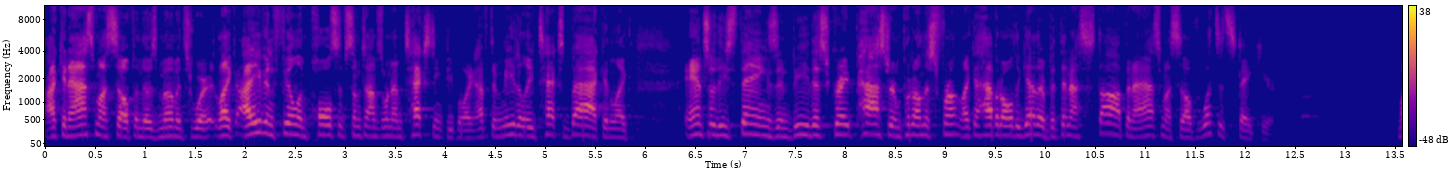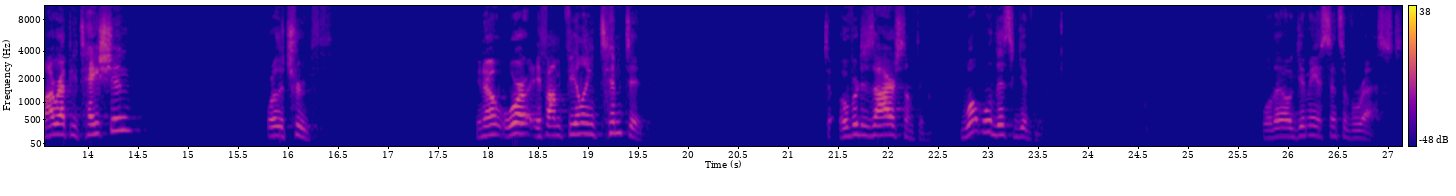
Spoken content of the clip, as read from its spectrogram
I can ask myself in those moments where, like, I even feel impulsive sometimes when I'm texting people. Like, I have to immediately text back and, like, answer these things and be this great pastor and put on this front like I have it all together. But then I stop and I ask myself, what's at stake here? My reputation or the truth? You know, or if I'm feeling tempted to over desire something, what will this give me? Well, they'll give me a sense of rest.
